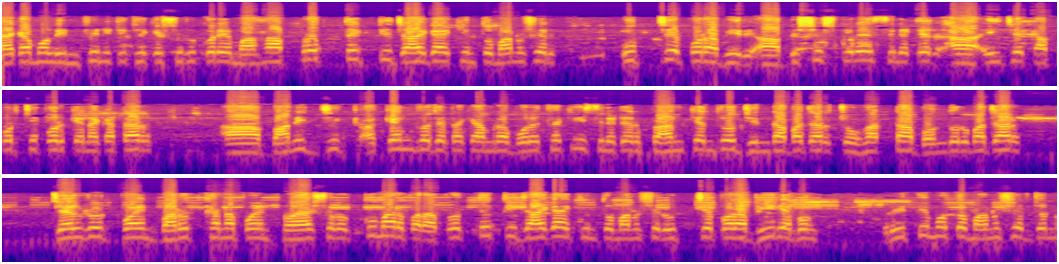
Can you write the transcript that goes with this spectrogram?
মেগামল, ইনফিনিটি থেকে শুরু করে মাহা প্রত্যেকটি জায়গায় কিন্তু মানুষের উপচে পড়া ভিড়। বিশেষ করে সিলেটের এই যে কাপড় চোপড় কেনাকাটার বাণিজ্যিক কেন্দ্র যেটাকে আমরা বলে থাকি, সিলেটের প্রাণকেন্দ্র Zindabazar Chowhatta Bandarbazar jail road point, Barudkhana point Naya Sarak Kumarpara, প্রত্যেকটি জায়গায় কিন্তু মানুষের উপচে পড়া ভিড় এবং রীতিমতো মানুষের জন্য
